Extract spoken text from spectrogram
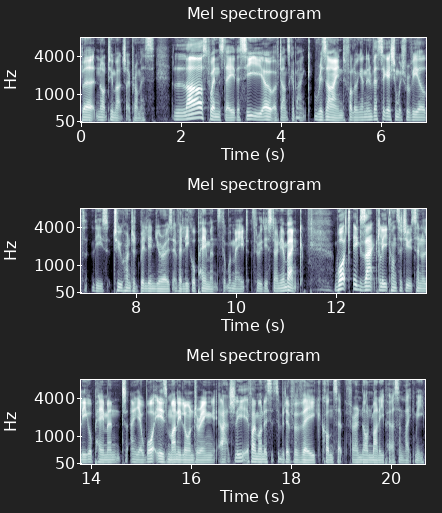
but not too much, I promise. Last Wednesday, the CEO of Danske Bank resigned following an investigation which revealed these 200 billion euros of illegal payments that were made through the Estonian bank. What exactly constitutes an illegal payment? And yeah, what is money laundering? Actually, if I'm honest, it's a bit of a vague concept for a non money person like me.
